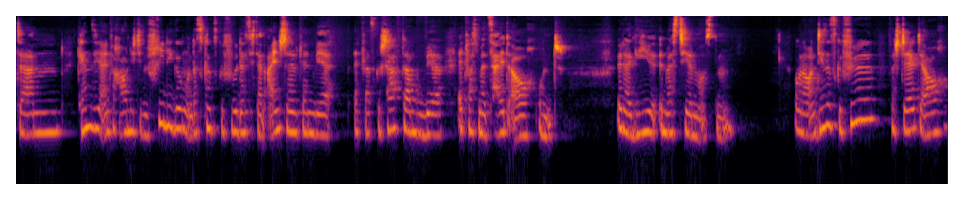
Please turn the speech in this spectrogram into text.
dann kennen sie einfach auch nicht die Befriedigung und das Glücksgefühl, das sich dann einstellt, wenn wir etwas geschafft haben, wo wir etwas mehr Zeit auch und Energie investieren mussten. Genau, und dieses Gefühl verstärkt ja auch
